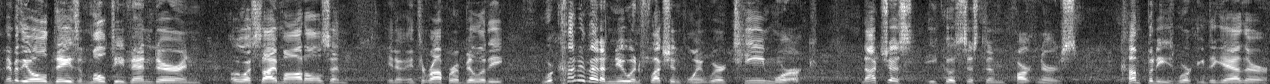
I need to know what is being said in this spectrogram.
Remember the old days of multi-vendor and OSI models and you know, interoperability? We're kind of at a new inflection point where teamwork, not just ecosystem partners, companies working together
